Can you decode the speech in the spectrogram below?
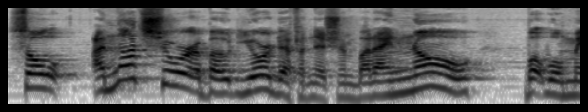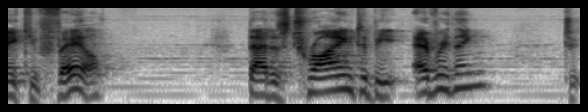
So I'm not sure about your definition, but I know what will make you fail. That is trying to be everything to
